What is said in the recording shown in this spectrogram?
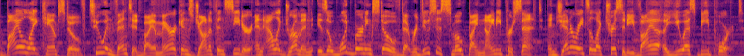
BioLite Camp Stove, too invented by Americans Jonathan Cedar and Alec Drummond, is a wood-burning stove that reduces smoke by 90% and generates electricity via a USB port.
